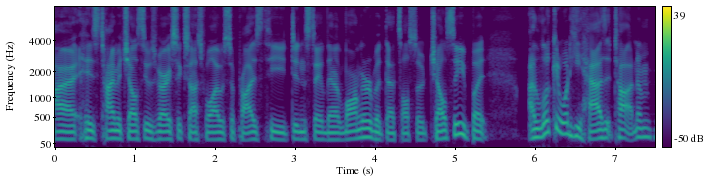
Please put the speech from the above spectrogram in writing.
I, his time at Chelsea was very successful. I was surprised he didn't stay there longer, but that's also Chelsea. But I look at what he has at Tottenham,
